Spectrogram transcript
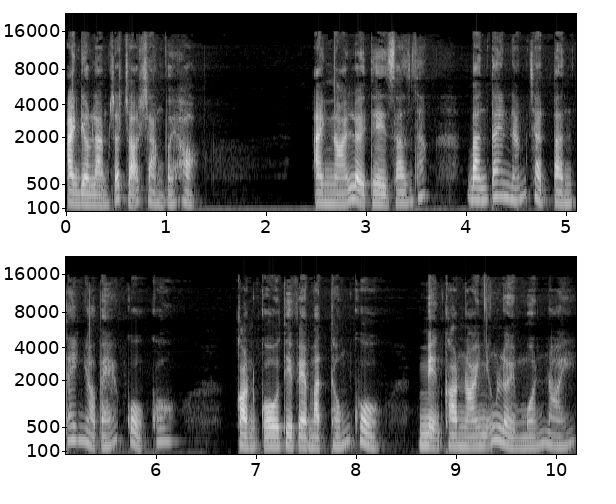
Anh đều làm rất rõ ràng với họ. Anh nói lời thề gian dắc, bàn tay nắm chặt bàn tay nhỏ bé của cô. Còn cô thì vẻ mặt thống khổ, miệng khó nói những lời muốn nói.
